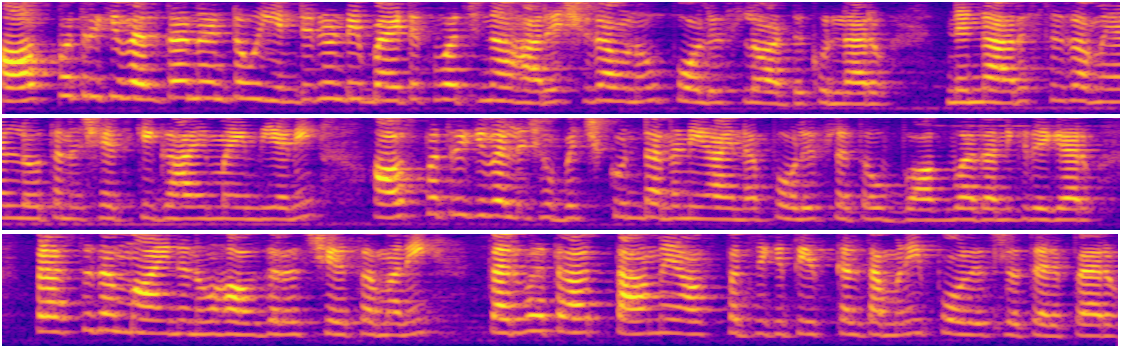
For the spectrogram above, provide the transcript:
ఆసుపత్రికి వెళ్తానంటూ ఇంటి నుండి బయటకు వచ్చిన హరీష్ రావును పోలీసులు అడ్డుకున్నారు. నిన్న అరెస్టు సమయంలో తన చేతికి గాయమైంది అని ఆసుపత్రికి వెళ్ళి చూపించుకుంటానని ఆయన పోలీసులతో వాగ్వాదానికి దిగారు. ప్రస్తుతం ఆయనను హౌస్ అరెస్ట్ చేశామని తర్వాత తామే ఆసుపత్రికి తీసుకెళ్తామని పోలీసులు తెలిపారు.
